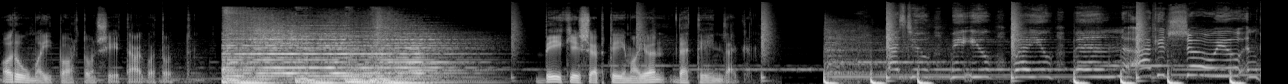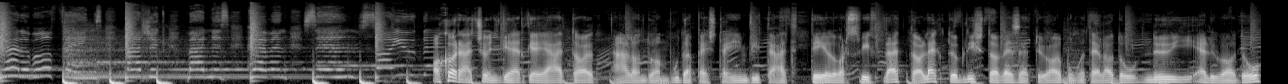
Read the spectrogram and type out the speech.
a római parton sétálgatott. Békésebb téma jön, de tényleg. A Karácsony Gergely által állandóan Budapeste invitált Taylor Swift lett a legtöbb lista vezető albumot eladó női előadó,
